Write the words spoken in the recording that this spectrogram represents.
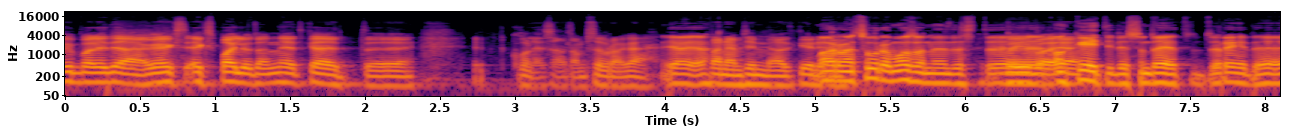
võib-olla ei tea, aga eks, eks paljud on need ka, et et kuule, saadame sõbra ka, paneme sinna kirja. ma arvan, et suurem osa nendest äh, jah. ankeetidest on täidetud reede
